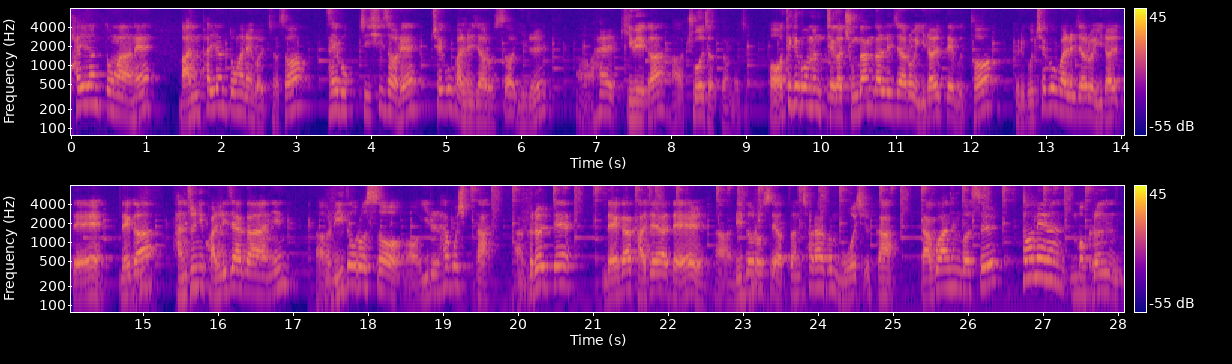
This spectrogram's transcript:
8년 동안에 만 8년 동안에 걸쳐서 사회복지 시설의 최고 관리자로서 일을 어, 할 기회가 어, 주어졌던 거죠. 어, 어떻게 보면 제가 중간 관리자로 일할 때부터 그리고 최고 관리자로 일할 때 내가 단순히 관리자가 아닌 어, 리더로서 어, 일을 하고 싶다. 아, 그럴 때 내가 가져야 될 어, 리더로서의 어떤 철학은 무엇일까 라고 하는 것을 처음에는 뭐 그런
